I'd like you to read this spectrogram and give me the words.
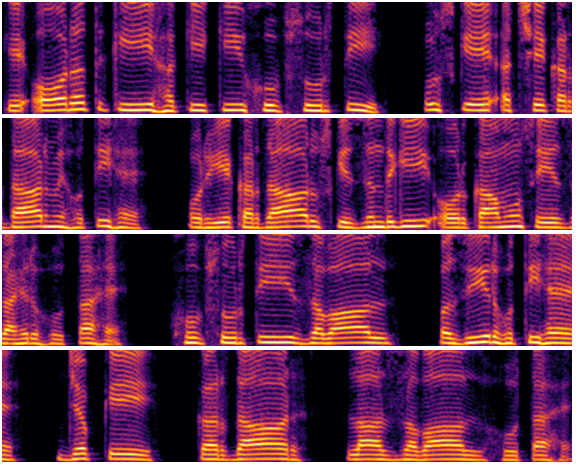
کہ عورت کی حقیقی خوبصورتی اس کے اچھے کردار میں ہوتی ہے اور یہ کردار اس کی زندگی اور کاموں سے ظاہر ہوتا ہے۔ خوبصورتی زوال پذیر ہوتی ہے، جبکہ کردار لازوال ہوتا ہے۔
